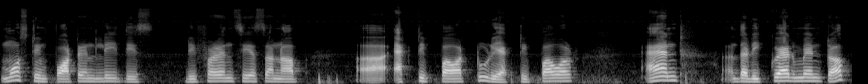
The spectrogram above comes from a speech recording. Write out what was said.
Most importantly, this differentiation of uh, active power to reactive power and the requirement of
